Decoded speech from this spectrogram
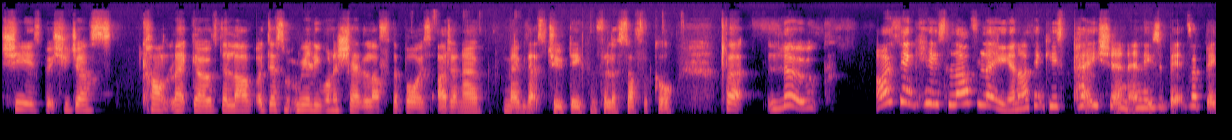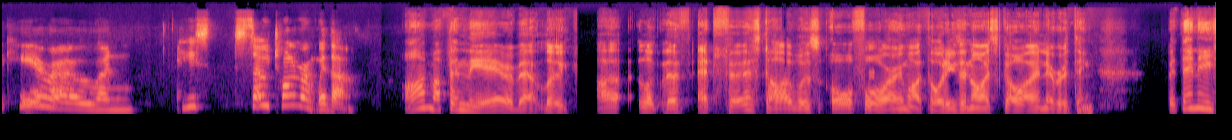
she is but she just can't let go of the love or doesn't really want to share the love for the boys. I don't know maybe that's too deep and philosophical. But luke i think he's lovely and i think he's patient and he's a bit of a big hero and he's so tolerant with her. I'm up in the air about Luke. I, look, the, at first I was all for him. I thought he's a nice guy and everything, but then he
